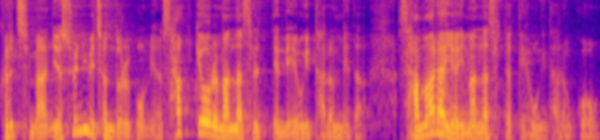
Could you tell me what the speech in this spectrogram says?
그렇지만 예수님의 전도를 보면 사개월을 만났을 때 내용이 다릅니다. 사마라 여인 만났을 때 내용이 다르고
